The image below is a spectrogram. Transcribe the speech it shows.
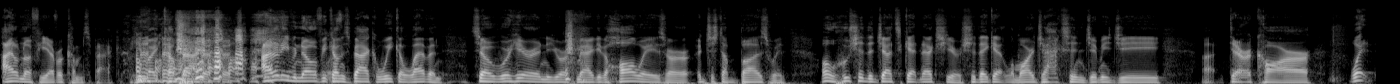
I don't know if he ever comes back. He might come back. I don't even know if he comes back week 11. So we're here in New York, Maggie. The hallways are just a buzz with, oh, who should the Jets get next year? Should they get Lamar Jackson, Jimmy G, uh, Derek Carr? What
